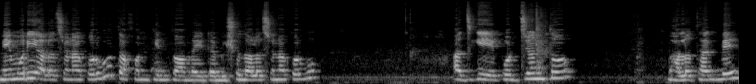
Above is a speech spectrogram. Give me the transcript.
মেমোরি আলোচনা করব, তখন কিন্তু আমরা এটা বিশদ আলোচনা করব। আজকে এ পর্যন্ত, ভালো থাকবে।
